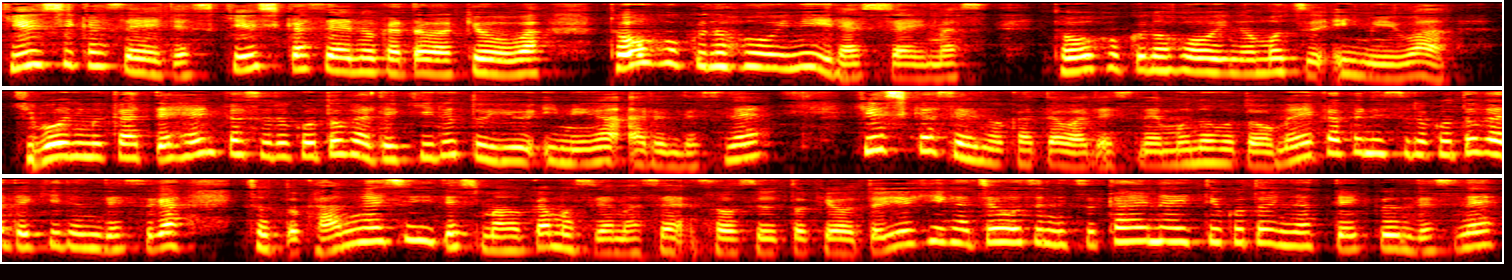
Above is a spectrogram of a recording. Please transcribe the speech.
旧歯火星です。旧歯火星の方は今日は東北の方位にいらっしゃいます。東北の方位の持つ意味は、希望に向かって変化することができるという意味があるんですね。旧歯科生の方はですね、物事を明確にすることができるんですが、ちょっと考えすぎてしまうかもしれません。そうすると今日という日が上手に使えないということになっていくんですね。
